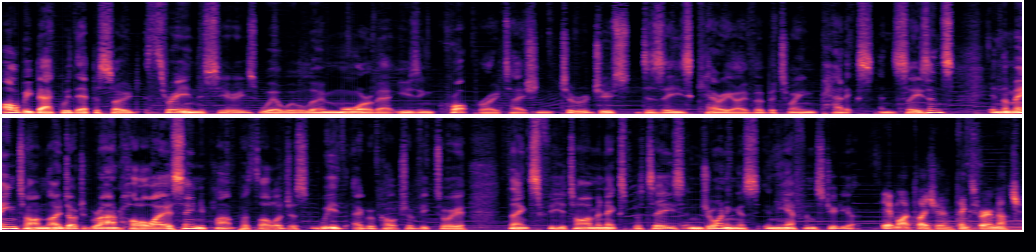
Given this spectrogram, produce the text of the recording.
I'll be back with episode three in this series where we'll learn more about using crop rotation to reduce disease carryover between paddocks and seasons. In the meantime, though, Dr. Grant Holloway, a senior plant pathologist with Agriculture Victoria, thanks for your time and expertise and joining us in the AFREN studio. Yeah, my pleasure, and thanks very much.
